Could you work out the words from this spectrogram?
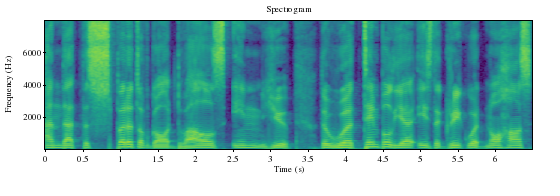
and that the Spirit of God dwells in you? The word temple here is the Greek word naos,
